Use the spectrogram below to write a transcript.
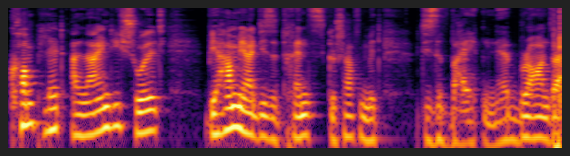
komplett allein die Schuld. Wir haben ja diese Trends geschaffen mit diese Balken, ne? Bronzer,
